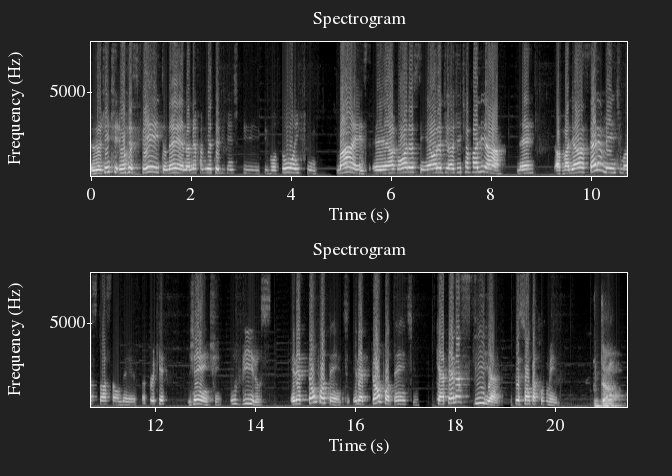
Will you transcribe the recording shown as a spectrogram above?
a gente, eu respeito, né? Na minha família teve gente que, que votou, enfim. Mas é, agora, assim, é hora de a gente avaliar, né? Avaliar seriamente uma situação dessa, porque Gente, o vírus, ele é tão potente, ele é tão potente que até na Síria o pessoal tá com medo. Então.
